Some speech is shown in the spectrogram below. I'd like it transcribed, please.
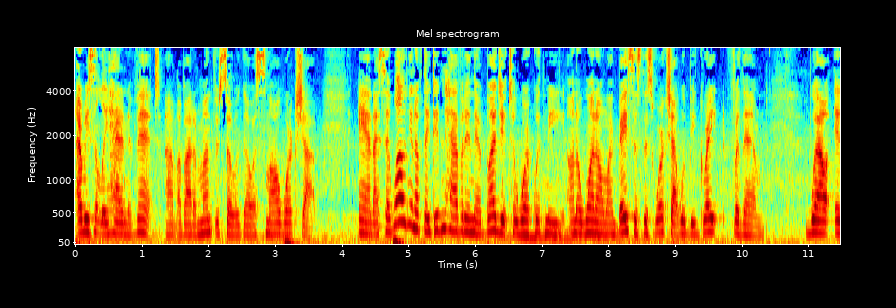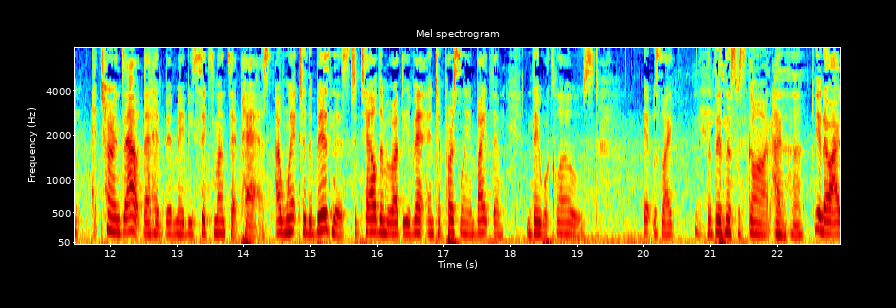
I recently had an event um, about a month or so ago, a small workshop. And I said, well, you know, if they didn't have it in their budget to work with me on a one on one basis, this workshop would be great for them. Well, it, it turns out that had been maybe six months had passed. I went to the business to tell them about the event and to personally invite them. They were closed. It was like the business was gone. I, uh-huh. you know, I,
